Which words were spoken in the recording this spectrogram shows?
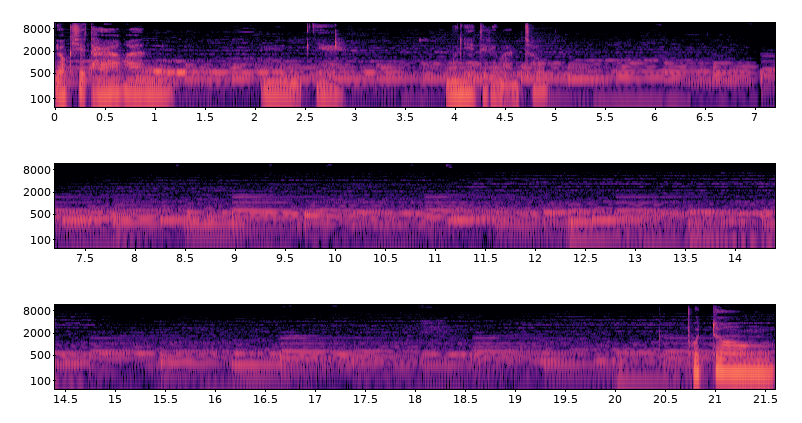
역시 다양한 음, 예, 무늬들이 많죠. 보통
